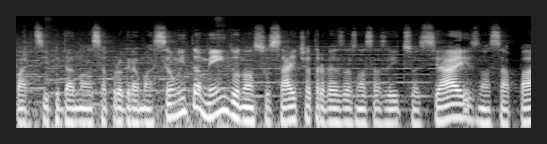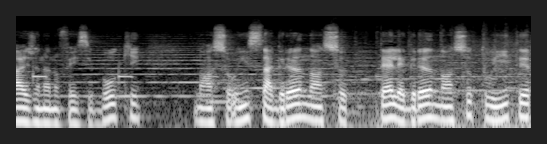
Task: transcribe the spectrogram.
Participe da nossa programação e também do nosso site através das nossas redes sociais, nossa página no Facebook, nosso Instagram, nosso Telegram, nosso Twitter,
